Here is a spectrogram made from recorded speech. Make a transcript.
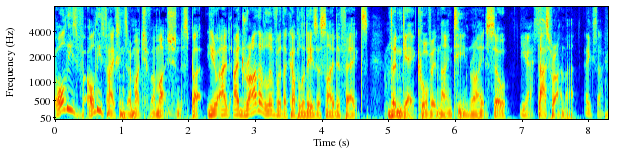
all these all these vaccines are much of a muchness. But you know, I'd, I'd rather live with a couple of days of side effects than get COVID nineteen. Right? So Yes. that's where I'm at. Exactly.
